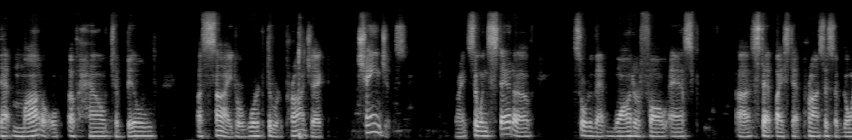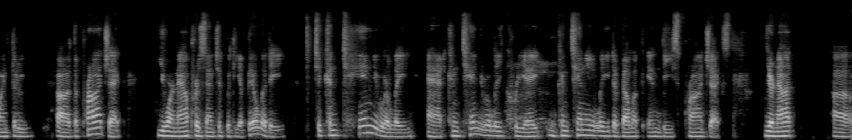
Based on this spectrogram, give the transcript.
That model of how to build a site or work through a project changes, right? So instead of sort of that waterfall-esque uh, step-by-step process of going through uh, the project, you are now presented with the ability to continually add, continually create, and continually develop in these projects. You're not uh,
